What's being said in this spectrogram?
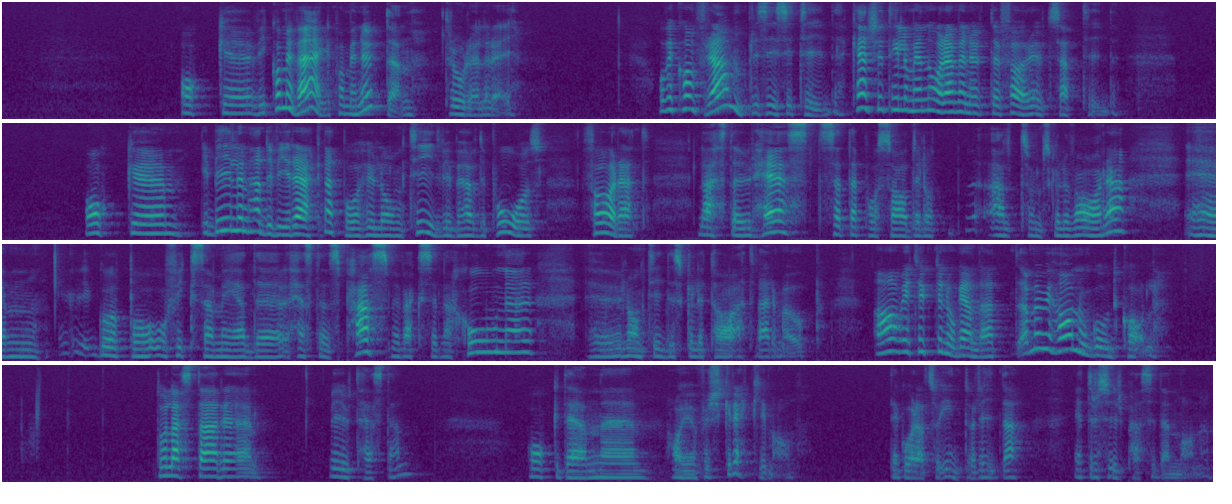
Och eh, vi kom iväg på minuten, tror det eller ej. Och vi kom fram precis i tid, kanske till och med några minuter före utsatt tid. Och eh, i bilen hade vi räknat på hur lång tid vi behövde på oss för att lasta ur häst, sätta på sadel och allt som skulle vara. Eh, gå upp och, och fixa med eh, hästens pass, med vaccinationer, eh, hur lång tid det skulle ta att värma upp. Ja, vi tyckte nog ändå att ja, men vi har nog god koll. Då lastar eh, vi ut hästen och den eh, har ju en förskräcklig man. Det går alltså inte att rida ett dressyrpass i den manen.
